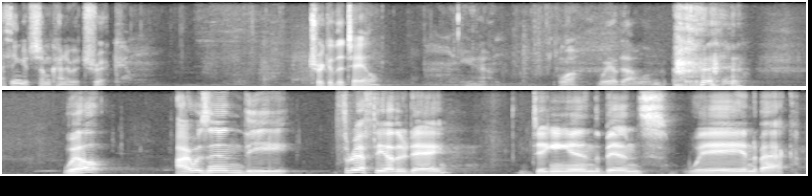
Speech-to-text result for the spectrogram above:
I think it's some kind of a trick. Trick of the tail? Yeah. Well, we have that one. Well, I was in the thrift the other day, digging in the bins way in the back,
